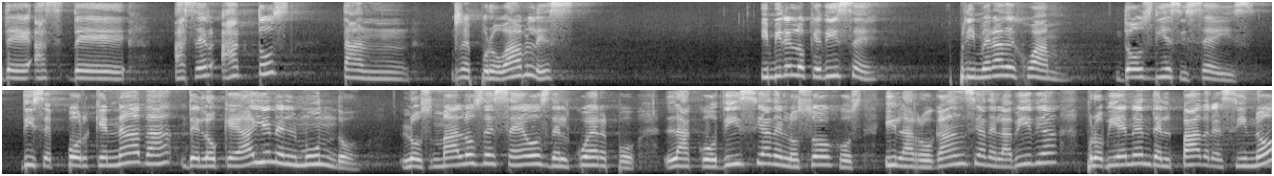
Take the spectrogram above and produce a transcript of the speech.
de, hacer actos tan reprobables? Y mire lo que dice Primera de Juan 2.16. Dice, porque nada de lo que hay en el mundo, los malos deseos del cuerpo, la codicia de los ojos y la arrogancia de la vida provienen del Padre, sino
